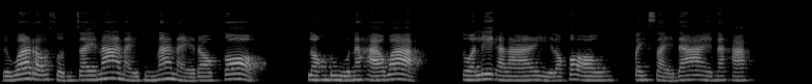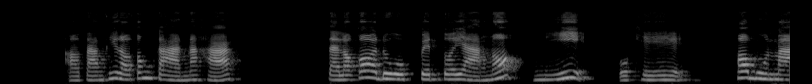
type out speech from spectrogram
หรือว่าเราสนใจหน้าไหนถึงหน้าไหนเราก็ลองดูนะคะว่าตัวเลขอะไรเราก็เอาไปใส่ได้นะคะ เอาตามที่เราต้องการนะคะ แต่เราก็ดูเป็นตัวอย่างเนาะนี้ โอเค ข้อมูลมา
